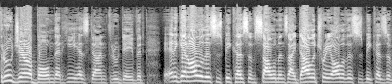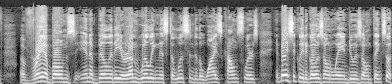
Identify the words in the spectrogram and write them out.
through Jeroboam that He has done through David. And again, all of this is because of Solomon's idolatry. All of this is because of of Rehoboam's inability or unwillingness to listen to the wise counselors and basically to go his own way and do his own thing. So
